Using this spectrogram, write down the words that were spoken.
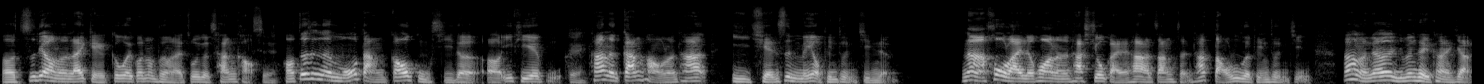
呃资料呢来给各位观众朋友来做一个参考。是，好，这是呢某档高股息的呃 ETF，对，它呢刚好呢它。以前是没有平准金的，那后来的话呢，它修改了它的章程，它导入了平准金。那我们刚刚你们可以看一下，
